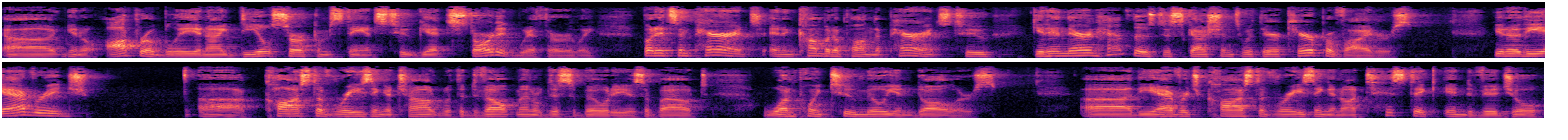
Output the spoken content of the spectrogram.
uh, you know, operably an ideal circumstance to get started with early. But it's imperative and incumbent upon the parents to get in there and have those discussions with their care providers. You know, the average uh, cost of raising a child with a developmental disability is about $1.2 million. Uh, the average cost of raising an autistic individual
